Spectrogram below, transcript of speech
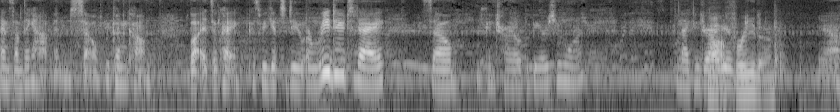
and something happened, so we couldn't come. But it's okay, because we get to do a redo today. So you can try all the beers you want. And I can drive Not your... free though. Yeah.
